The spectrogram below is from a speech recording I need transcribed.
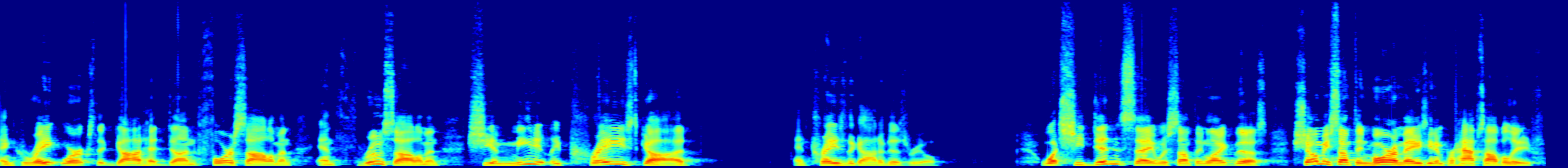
and great works that God had done for Solomon and through Solomon. She immediately praised God and praised the God of Israel. What she didn't say was something like this Show me something more amazing, and perhaps I'll believe.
